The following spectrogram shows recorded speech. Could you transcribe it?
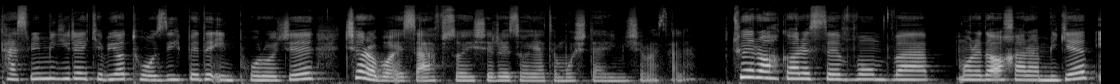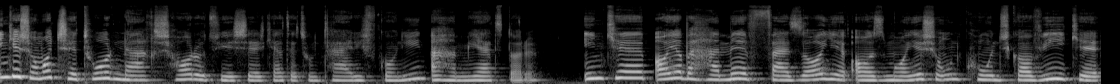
تصمیم می‌گیره که بیاد توضیح بده این پروژه چرا باعث افزایش رضایت مشتری میشه مثلا. توی راهکار سوم و مورد آخرم میگه اینکه شما چطور نقش ها رو توی شرکتتون تعریف کنین اهمیت داره اینکه آیا به همه فضای آزمایش و اون کنجکاوی که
